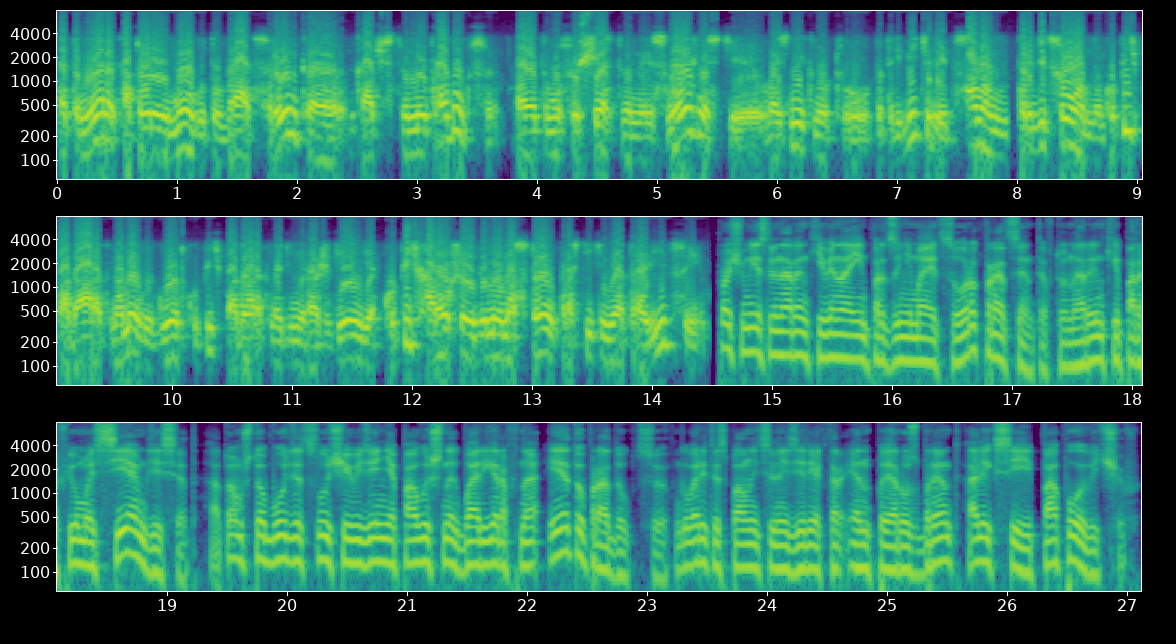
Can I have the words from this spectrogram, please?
Это меры, которые могут убрать с рынка качественную продукцию. Поэтому существенные сложности возникнут у потребителей в самом традиционном. Купить подарок на Новый год, купить подарок на день рождения, купить хорошее вино на стол, простите, не отравиться им. Впрочем, если на рынке вина импорт занимает 40%, то на рынке парфюма 70%. О том, что будет в случае введения повышенных барьеров на эту продукцию, говорит исполнительный директор НП «Русбренд» Алексей Поповичев.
